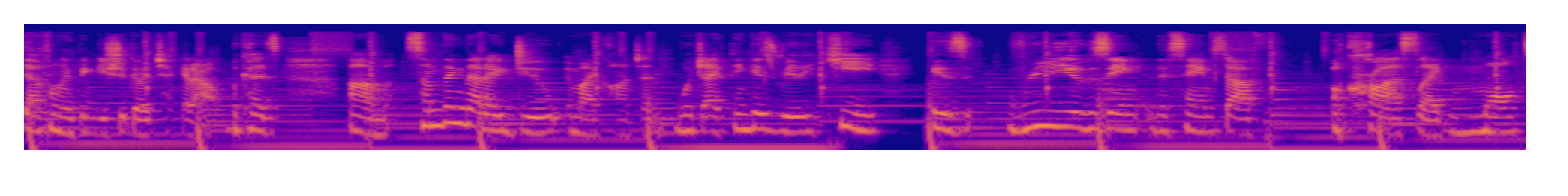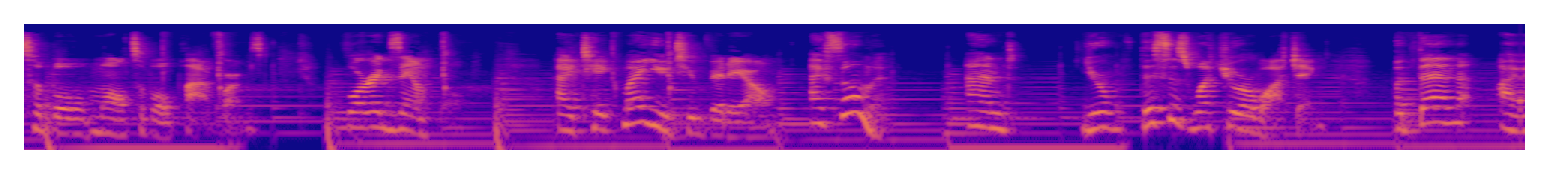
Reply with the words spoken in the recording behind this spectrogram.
definitely think you should go check it out because um, something that I do in my content, which I think is really key, is reusing the same stuff across like multiple, multiple platforms. For example, I take my YouTube video, I film it, and you're this is what you are watching. But then I,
